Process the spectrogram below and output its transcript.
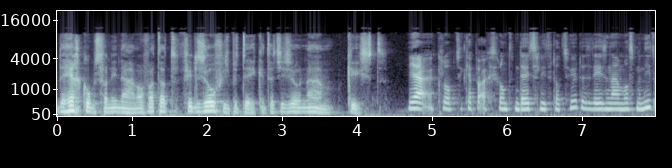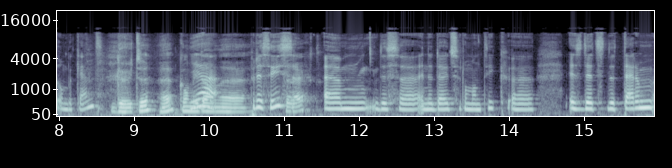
de herkomst van die naam. Of wat dat filosofisch betekent, dat je zo'n naam kiest. Ja, klopt. Ik heb een achtergrond in Duitse literatuur, dus deze naam was me niet onbekend. Goethe, hè? kom je ja, dan eh, precies. terecht? Ehm, dus eh, in de Duitse romantiek eh, is dit de term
